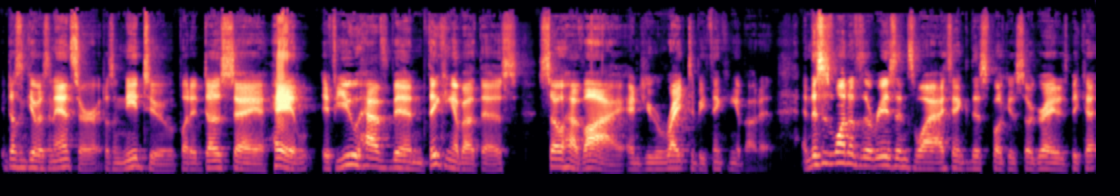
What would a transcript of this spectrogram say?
It doesn't give us an answer. It doesn't need to, but it does say, "Hey, if you have been thinking about this." so have I, and you're right to be thinking about it. And this is one of the reasons why I think this book is so great, is because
